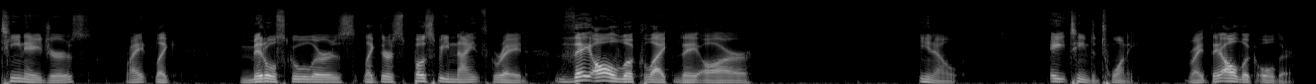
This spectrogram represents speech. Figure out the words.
teenagers, right? Like middle schoolers, like they're supposed to be ninth grade. They all look like they are, you know, 18 to 20, right? They all look older.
